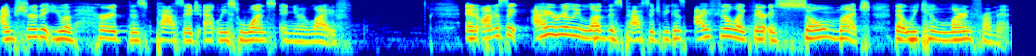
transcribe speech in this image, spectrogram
I'm sure that you have heard this passage at least once in your life. And honestly, I really love this passage because I feel like there is so much that we can learn from it.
